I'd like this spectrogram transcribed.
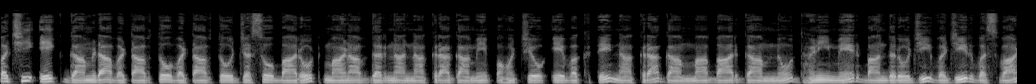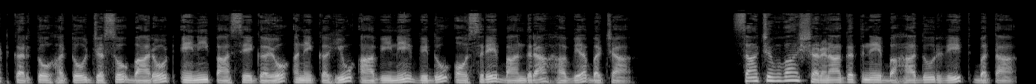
પછી એક ગામડા વટાવતો વટાવતો જસો બારોટ માણાવદરના નાકરા ગામે પહોંચ્યો. એ વખતે નાકરા ગામમાં બાર ગામનો ધણી મેર બાંદરોજી વજીર વસવાટ કરતો હતો. જસો બારોટ એની પાસે ગયો અને કહ્યું, આવીને વિદુ ઓસરે બાંદરા હવ્ય બચા. સાચવવા શરણાગતને બહાદુર રીત બતા.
